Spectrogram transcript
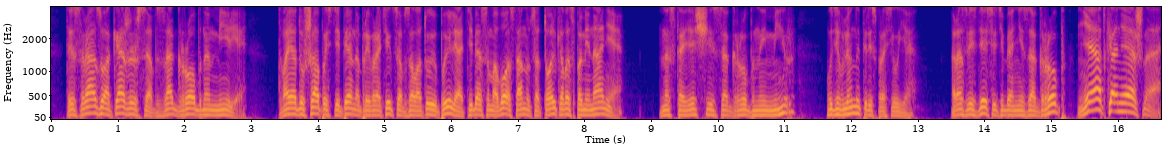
— «ты сразу окажешься в загробном мире. Твоя душа постепенно превратится в золотую пыль, а от тебя самого останутся только воспоминания». «Настоящий загробный мир?» — удивленно переспросил я. Разве здесь у тебя не загроб?» «Нет, конечно!»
